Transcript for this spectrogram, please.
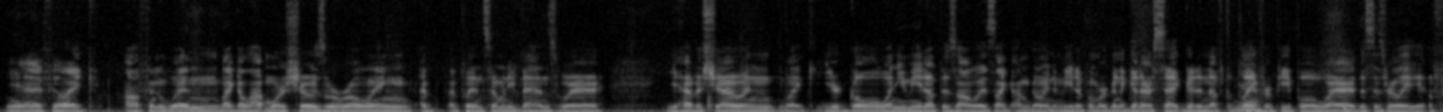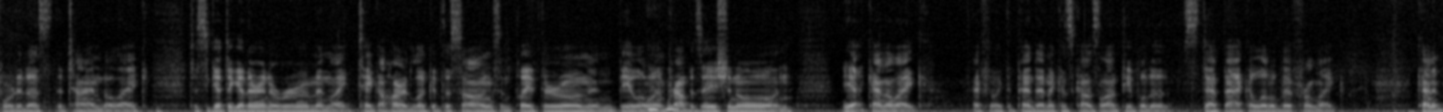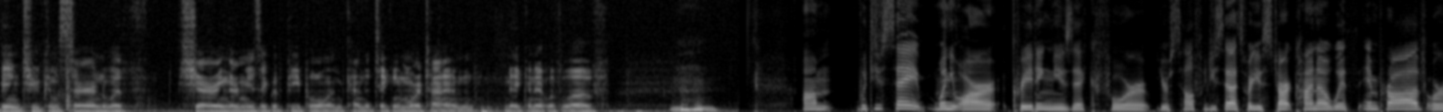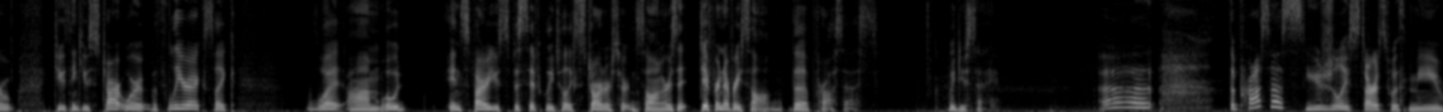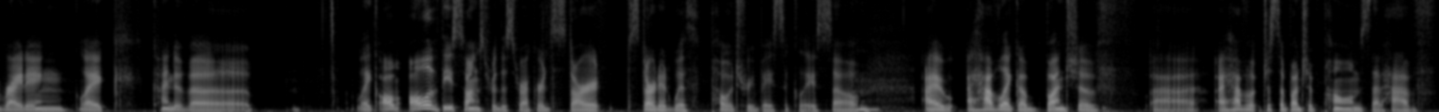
Yeah, I feel like often when like a lot more shows were rolling, I've, I've played in so many bands where you have a show and like your goal when you meet up is always like I'm going to meet up and we're going to get our set good enough to play Yeah. for people. Where this has really afforded us the time to like just get together in a room and like take a hard look at the songs and play through them and be a little mm-hmm. improvisational and yeah, kind of like I feel like the pandemic has caused a lot of people to step back a little bit from like kind of being too concerned with sharing their music with people and kind of taking more time making it with love. Um, would you say when you are creating music for yourself, would you say that's where you start kind of with improv, or do you think you start where, with lyrics? Like, what um, what would inspire you specifically to like start a certain song, or is it different every song? The process, would you say? Uh, the process usually starts with me writing like kind of a like all all of these songs for this record start started with poetry basically. So I I have like a bunch of uh, I have a, just a bunch of poems that have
